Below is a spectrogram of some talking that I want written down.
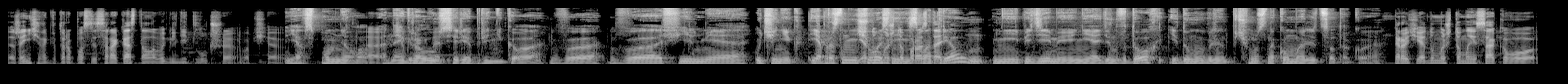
женщина, которая после 40 стала выглядеть лучше вообще. Я вспомнил, А, она играла у. Серебренникова в, в фильме «Ученик». Я просто ничего думаю, с ней не просто- смотрел, ни «Эпидемию», ни «Один вдох», и думаю, блин, почему знакомое лицо такое? Короче, я думаю, что мы Исакову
